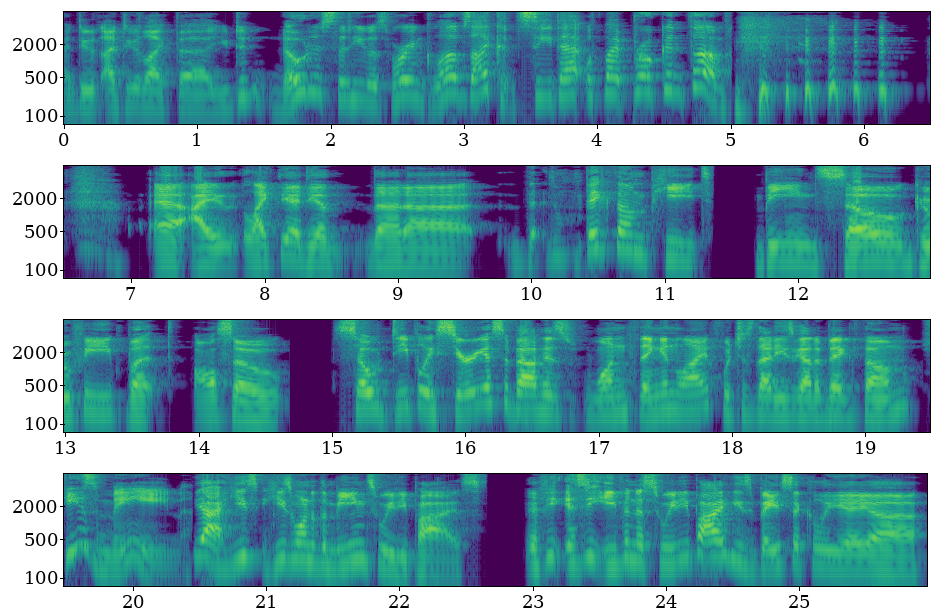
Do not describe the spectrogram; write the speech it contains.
I do I do like the you didn't notice that he was wearing gloves. I could see that with my broken thumb. Uh, I like the idea that uh, Big Thumb Pete being so goofy, but also so deeply serious about his one thing in life, which is that he's got a big thumb. He's mean. Yeah, he's he's one of the mean sweetie pies. If he is he even a sweetie pie? He's basically a uh,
